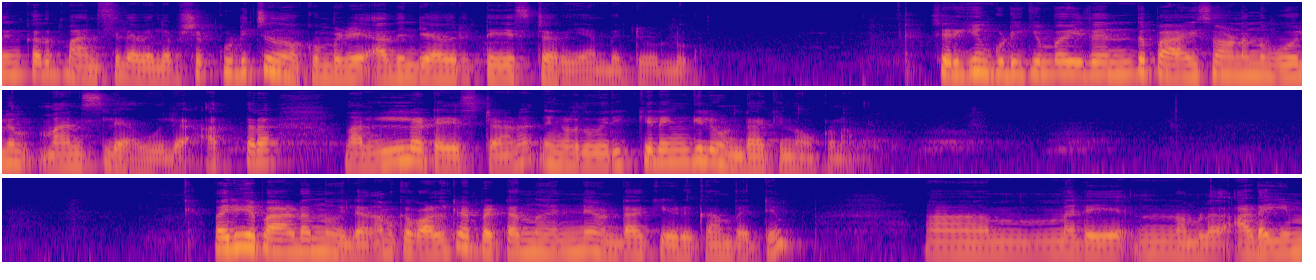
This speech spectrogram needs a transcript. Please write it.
നിങ്ങൾക്കത് മനസ്സിലാവില്ല. പക്ഷെ കുടിച്ച് നോക്കുമ്പോഴേ അതിന്റെ ആ ഒരു ടേസ്റ്റ് അറിയാൻ പറ്റുള്ളൂ. ശരിക്കും കുടിക്കുമ്പോൾ ഇതെന്ത് പായസമാണെന്ന് പോലും മനസ്സിലാവില്ല അത്ര നല്ല ടേസ്റ്റാണ്. നിങ്ങളത് ഒരിക്കലെങ്കിലും ഉണ്ടാക്കി നോക്കണം. വലിയ പാടൊന്നുമില്ല. നമുക്ക് വളരെ പെട്ടെന്ന് തന്നെ ഉണ്ടാക്കിയെടുക്കാൻ പറ്റും. മറ്റേ നമ്മൾ അടയും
